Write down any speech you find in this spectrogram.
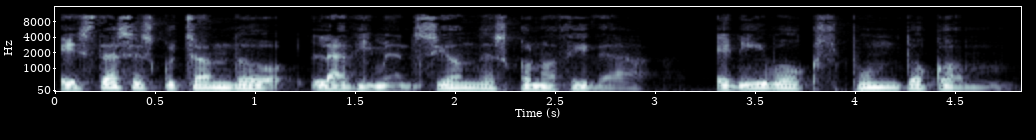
Estás escuchando La Dimensión Desconocida en evox.com.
